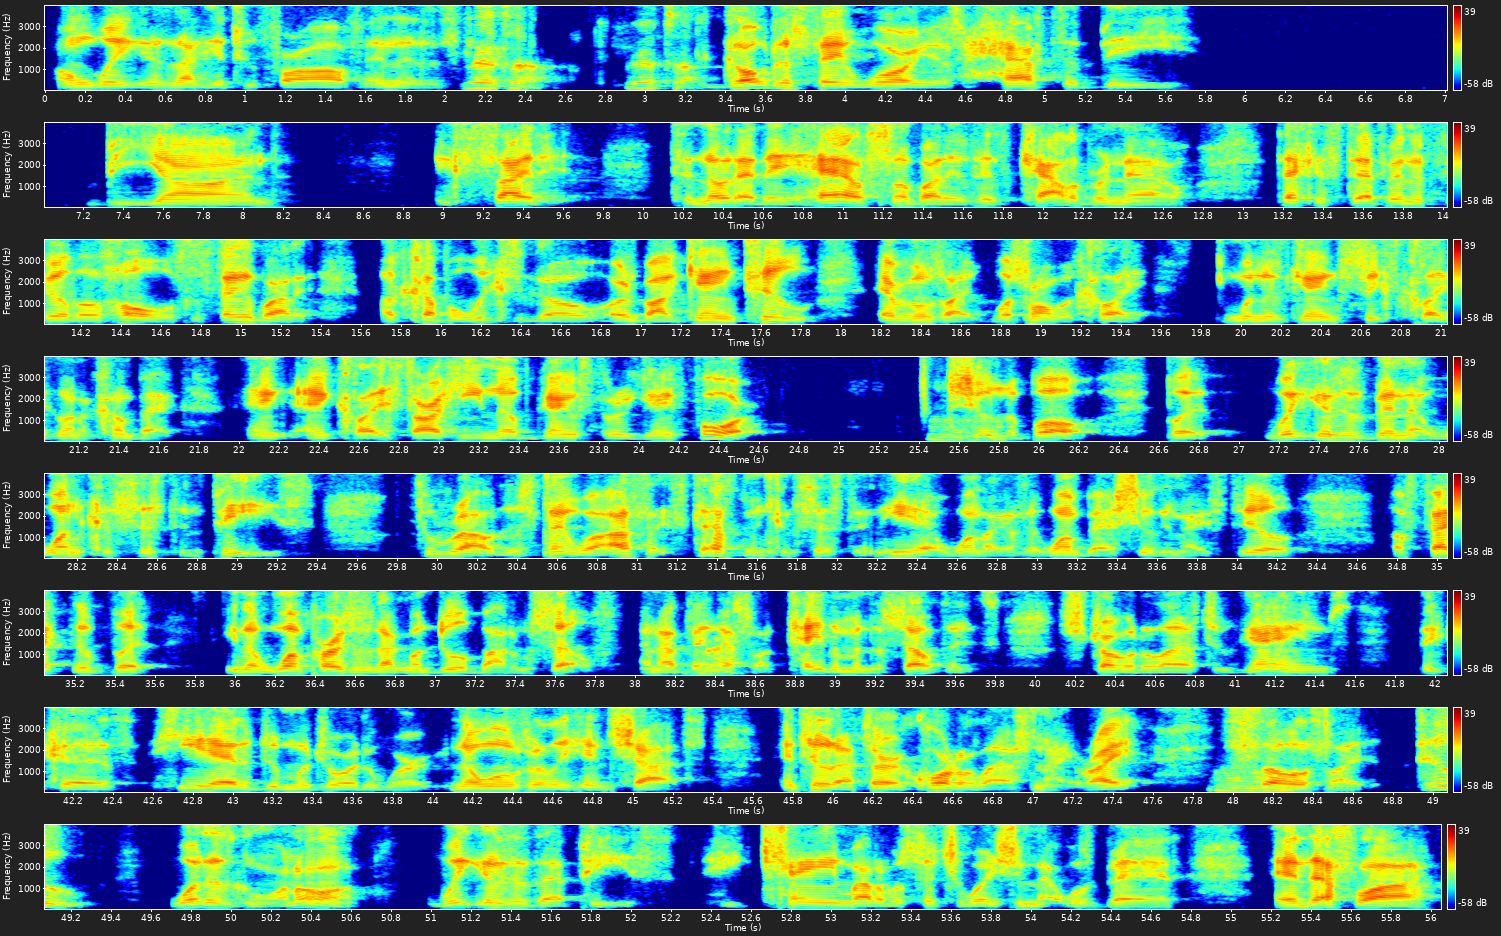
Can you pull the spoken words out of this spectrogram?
on Wiggins, not get too far off into this. Real talk. Real talk. The Golden State Warriors have to be beyond excited to know that they have somebody of his caliber now that can step in and fill those holes. Because think about it, a couple weeks ago, or about game two, everyone's like, "What's wrong with Klay? When is game six Klay going to come back?" And and Klay start heating up games three, game 4 shooting Mhm. the ball. But Wiggins has been that one consistent piece throughout this thing. Well, I say Steph's been consistent. He had one, like I said, one bad shooting night, still effective, but you know, one person's not going to do it by themselves. And I think that's why Tatum and the Celtics struggled the last two games because he had to do majority of the work. No one was really hitting shots until that third quarter last night, right? Mhm. So it's like, dude, what is going on? Wiggins is that piece. He came out of a situation that was bad. And that's why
